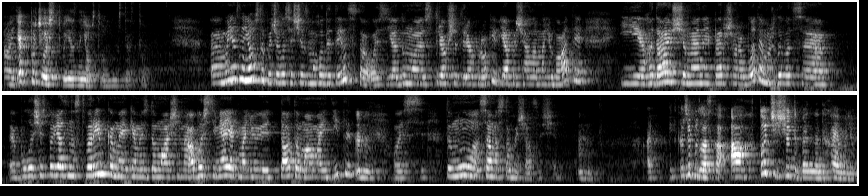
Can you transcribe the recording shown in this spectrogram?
А як почалося твоє знайомство з мистецтвом? Е, Моє знайомство почалося ще з мого дитинства. Ось я думаю, з 3-4 років я почала малювати. І гадаю, що моя найперша робота, можливо, це е, було щось пов'язане з тваринками якимись домашніми, або ж сім'я, як малюють тато, мама і діти. Ось тому саме з того часу ще. А підкажи, будь ласка, а хто чи що тебе надихає малювати?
